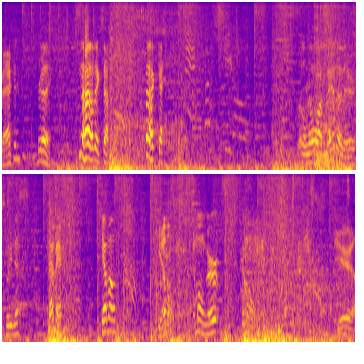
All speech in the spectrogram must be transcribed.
Backing? Really? No, I don't think so. okay. A little low on mana there, sweetness. Come here. Come on. Come on. Come on, girl. Come on. Yeah.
